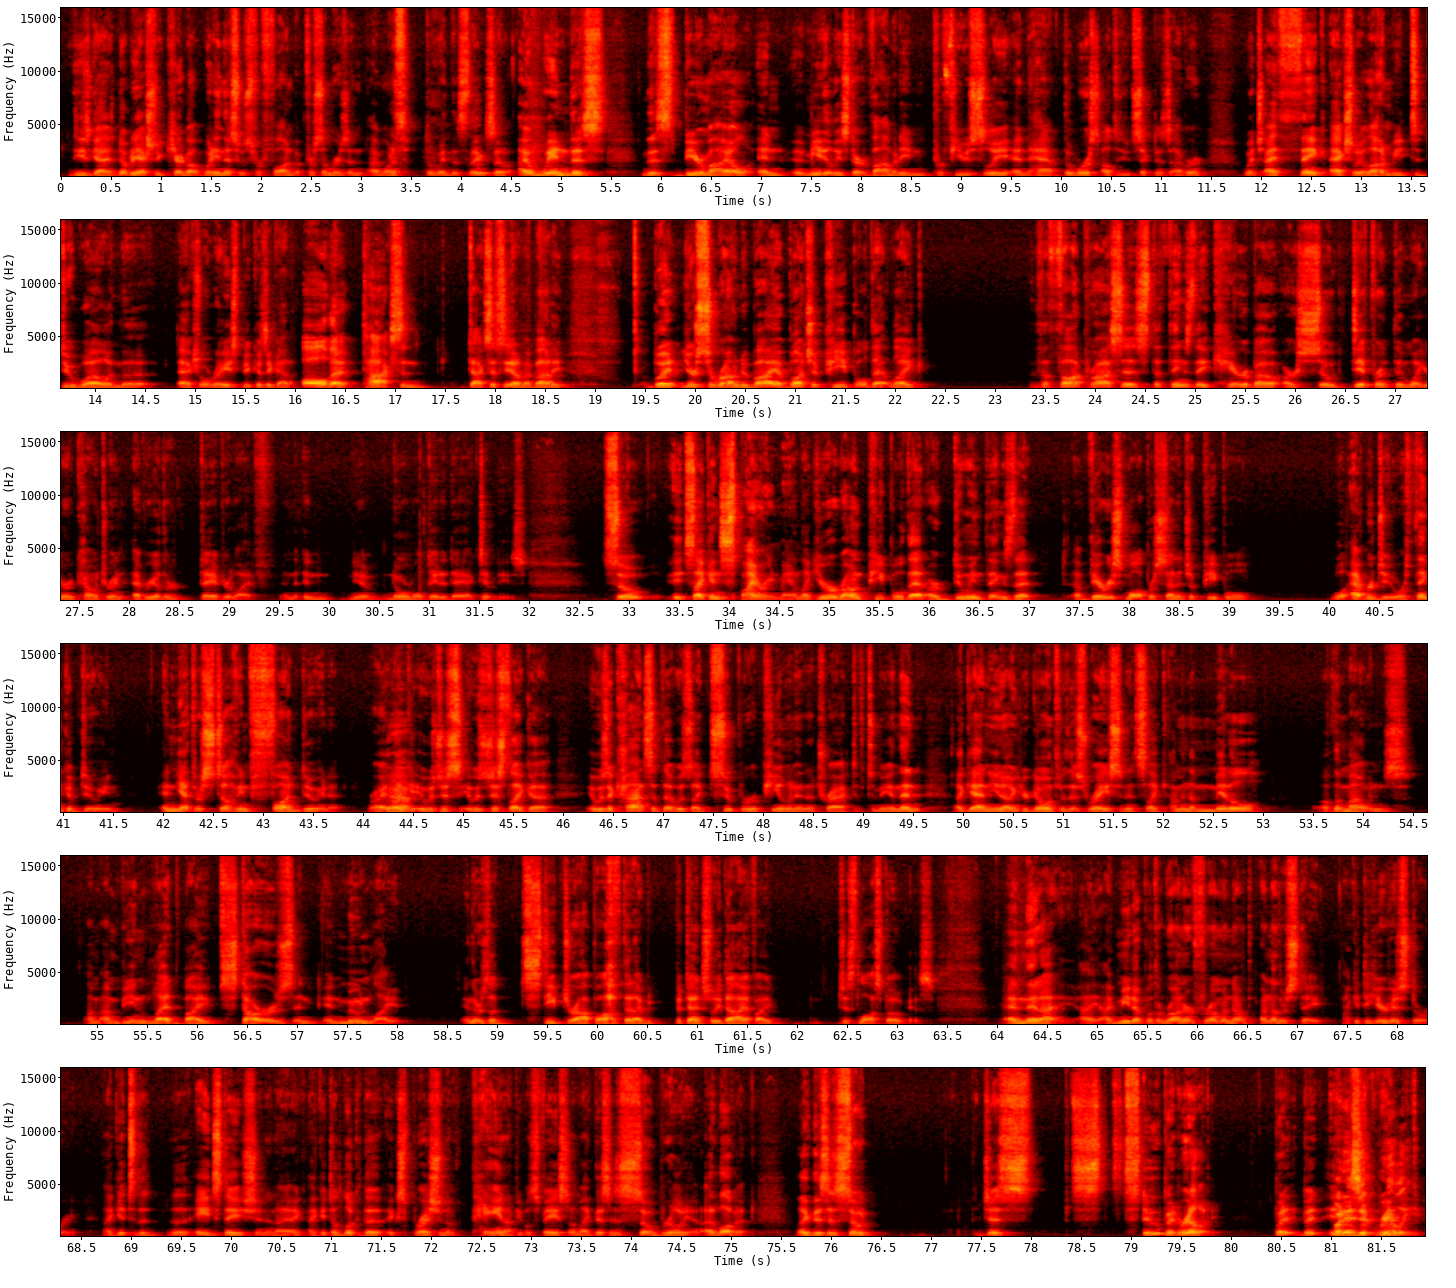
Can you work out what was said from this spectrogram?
these guys, nobody actually cared about winning this. It was for fun, but for some reason I wanted to win this thing. So I win this this beer mile and immediately start vomiting profusely and have the worst altitude sickness ever, which I think actually allowed me to do well in the actual race because it got all that toxin toxicity out of my body. But you're surrounded by a bunch of people that like the thought process, the things they care about are so different than what you're encountering every other day of your life in, in you know normal day to day activities. So it's like inspiring, man. Like you're around people that are doing things that a very small percentage of people will ever do or think of doing, and yet they're still having fun doing it, right? Yeah. Like it was just it was just like a it was a concept that was like super appealing and attractive to me. And then again, you know, you're going through this race and it's like I'm in the middle of the mountains. I'm, I'm being led by stars and, and moonlight. And there's a steep drop off that I would potentially die if I just lost focus. And then I, I, I meet up with a runner from another, another state. I get to hear his story. I get to the, the aid station and I, I get to look at the expression of pain on people's face. And I'm like, this is so brilliant. I love it. Like, this is so just s- stupid, really. But, but, it- But is it really?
